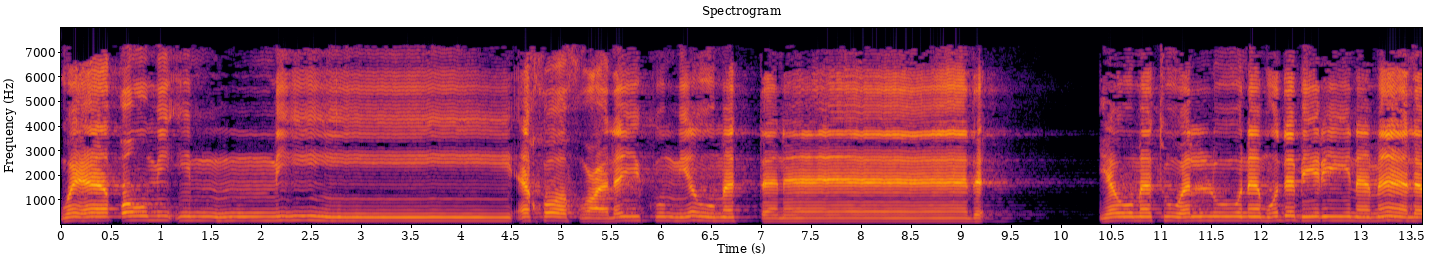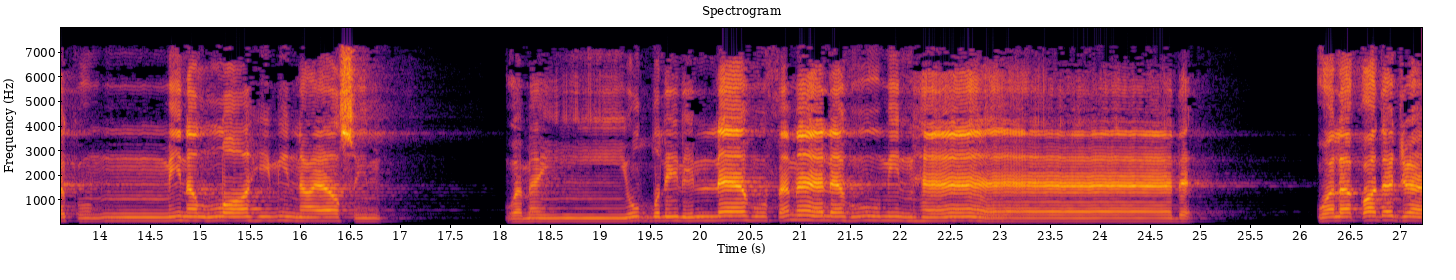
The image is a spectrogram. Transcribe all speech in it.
وَيَا قَوْمِ إِنِّي أَخَافُ عَلَيْكُمْ يَوْمَ التَّنَادِ يَوْمَ تُوَلُّونَ مُدْبِرِينَ مَا لَكُم مِّنَ اللَّهِ مِنْ عَاصِمٍ ۗ وَمَن يُضْلِلِ اللَّهُ فَمَا لَهُ مِنْ هَادٍ وَلَقَدْ جَاءَكُمْ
